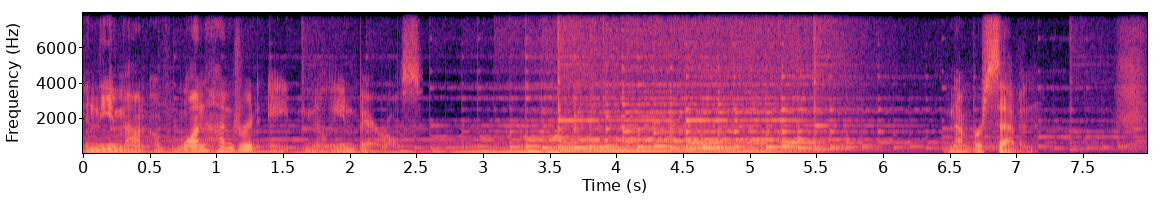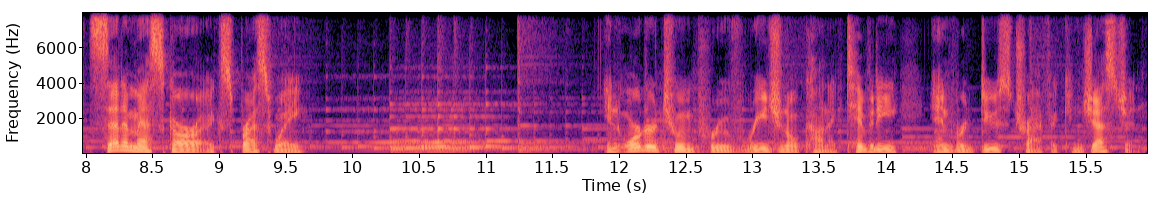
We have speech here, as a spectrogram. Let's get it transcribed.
in the amount of 108 million barrels. Number 7. Seta-Mascara Expressway in order to improve regional connectivity and reduce traffic congestion,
